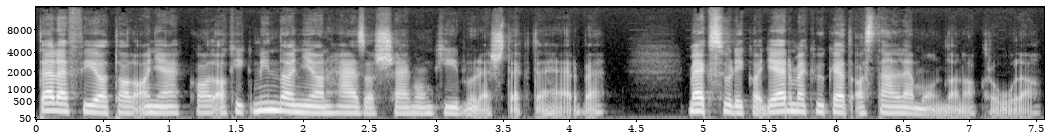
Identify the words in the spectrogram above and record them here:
tele fiatal anyákkal, akik mindannyian házasságon kívül estek teherbe. Megszülik a gyermeküket, aztán lemondanak róla.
